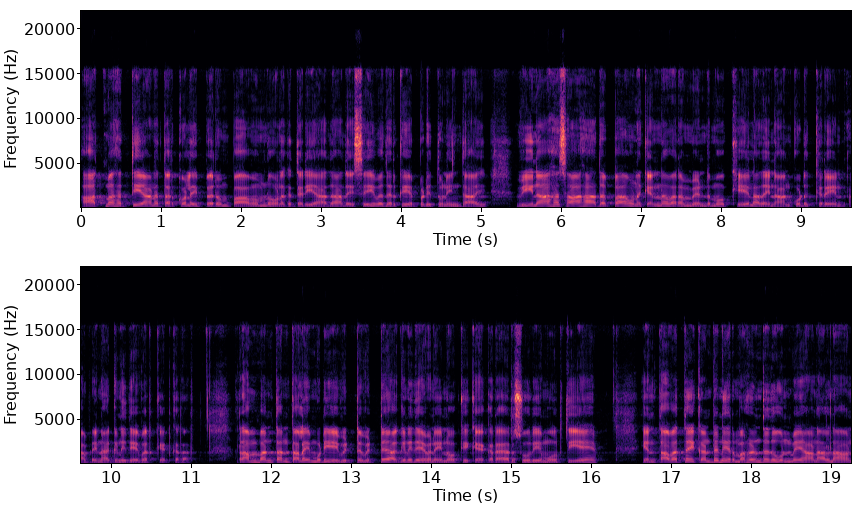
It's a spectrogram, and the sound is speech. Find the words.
ஆத்மஹத்தியான தற்கொலை பெரும் பாவம்னு உனக்கு தெரியாதா? அதை செய்வதற்கு எப்படி துணிந்தாய்? வீணாக சாகாதப்பா உனக்கு என்ன வரம் வேண்டுமோ கேள் அதை நான் கொடுக்கிறேன் அப்படின்னு அக்னிதேவர் கேட்கிறார். ரம்பன் தன் தலைமுடியை விட்டுவிட்டு அக்னிதேவனை நோக்கி கேட்கிறார் சூரியமூர்த்தியே என் தவத்தை கண்டு நீர் மகிழ்ந்தது உண்மையானால் நான்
